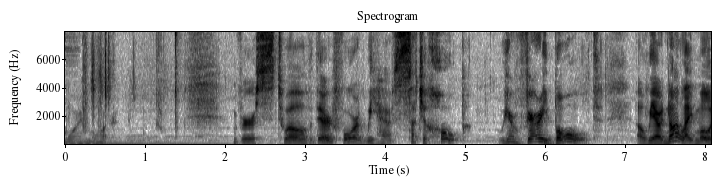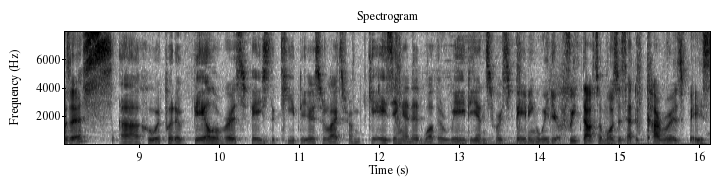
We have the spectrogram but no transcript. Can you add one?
more and more. Verse 12, therefore, we have such a hope we are very bold. Uh, we are not like Moses, uh, who would put a veil over his face to keep the Israelites from gazing at it while the radiance was fading away. They were freaked out, so Moses had to cover his face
